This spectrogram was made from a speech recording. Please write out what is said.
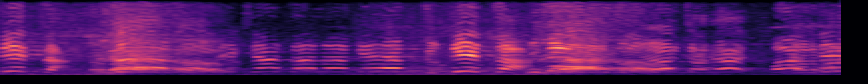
सुटीचा रिक्षा चालक एक सुटीचा पासिंग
